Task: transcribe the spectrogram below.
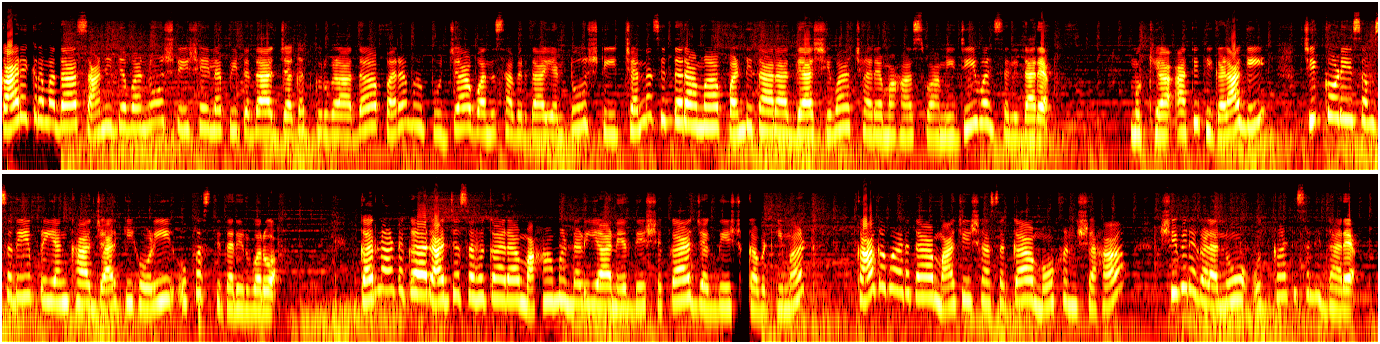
ಕಾರ್ಯಕ್ರಮದ ಸಾನ್ನಿಧ್ಯವನ್ನು ಶ್ರೀಶೈಲ ಪೀಠದ ಜಗದ್ಗುರುಗಳಾದ ಪರಮ ಪೂಜ್ಯ ಒಂದು ಸಾವಿರದ ಎಂಟು ಶ್ರೀ ಚನ್ನಸಿದ್ದರಾಮ ಪಂಡಿತಾರಾಧ್ಯ ಶಿವಾಚಾರ್ಯ ಮಹಾಸ್ವಾಮೀಜಿ ವಹಿಸಲಿದ್ದಾರೆ. ಮುಖ್ಯ ಅತಿಥಿಗಳಾಗಿ ಚಿಕ್ಕೋಡಿ ಸಂಸದೆ ಪ್ರಿಯಾಂಕಾ ಜಾರಕಿಹೊಳಿ ಉಪಸ್ಥಿತರಿರುವರು. ಕರ್ನಾಟಕ ರಾಜ್ಯ ಸಹಕಾರ ಮಹಾಮಂಡಳಿಯ ನಿರ್ದೇಶಕ ಜಗದೀಶ್ ಕವಟಿಮಠ್, ಕಾಗವಾಡದ ಮಾಜಿ ಶಾಸಕ ಮೋಹನ್ ಶಹಾ ಶಿಬಿರಗಳನ್ನು ಉದ್ಘಾಟಿಸಲಿದ್ದಾರೆ.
